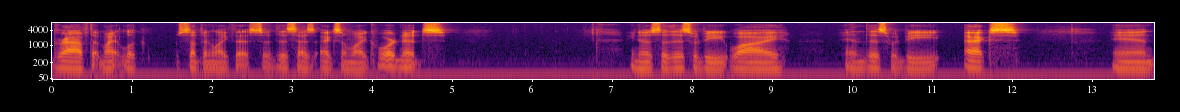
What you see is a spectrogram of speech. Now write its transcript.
graph that might look something like this. So this has x and y coordinates. You know, so this would be y, and this would be x, and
